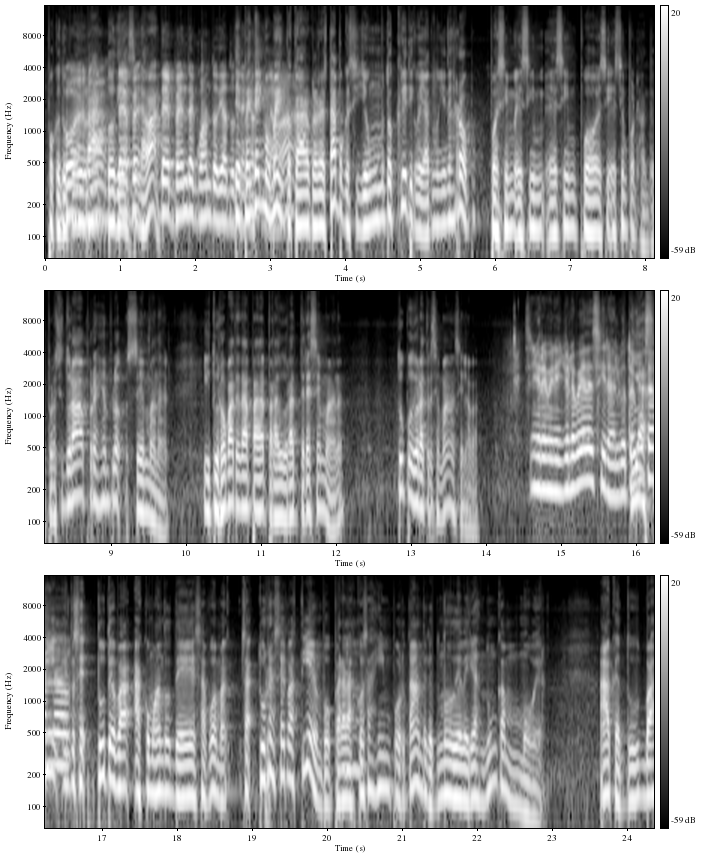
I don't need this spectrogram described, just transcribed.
Porque tú puedes durar dos días sin lavar. Depende cuántos días tú Depende tengas del sin momento, lavar. claro, claro está. Porque si llega un momento crítico y ya tú no tienes ropa, pues es, es, es, es- es importante. Pero si tú lavas, por ejemplo, semanal y tu ropa te da pa- para durar tres semanas, tú puedes durar tres semanas sin lavar. Señores, mire, yo le voy a decir algo. Estoy y así, buscando... entonces tú te vas acomodando de esa forma. O sea, tú reservas tiempo para las cosas importantes que tú no deberías nunca mover. Ah, que tú vas a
